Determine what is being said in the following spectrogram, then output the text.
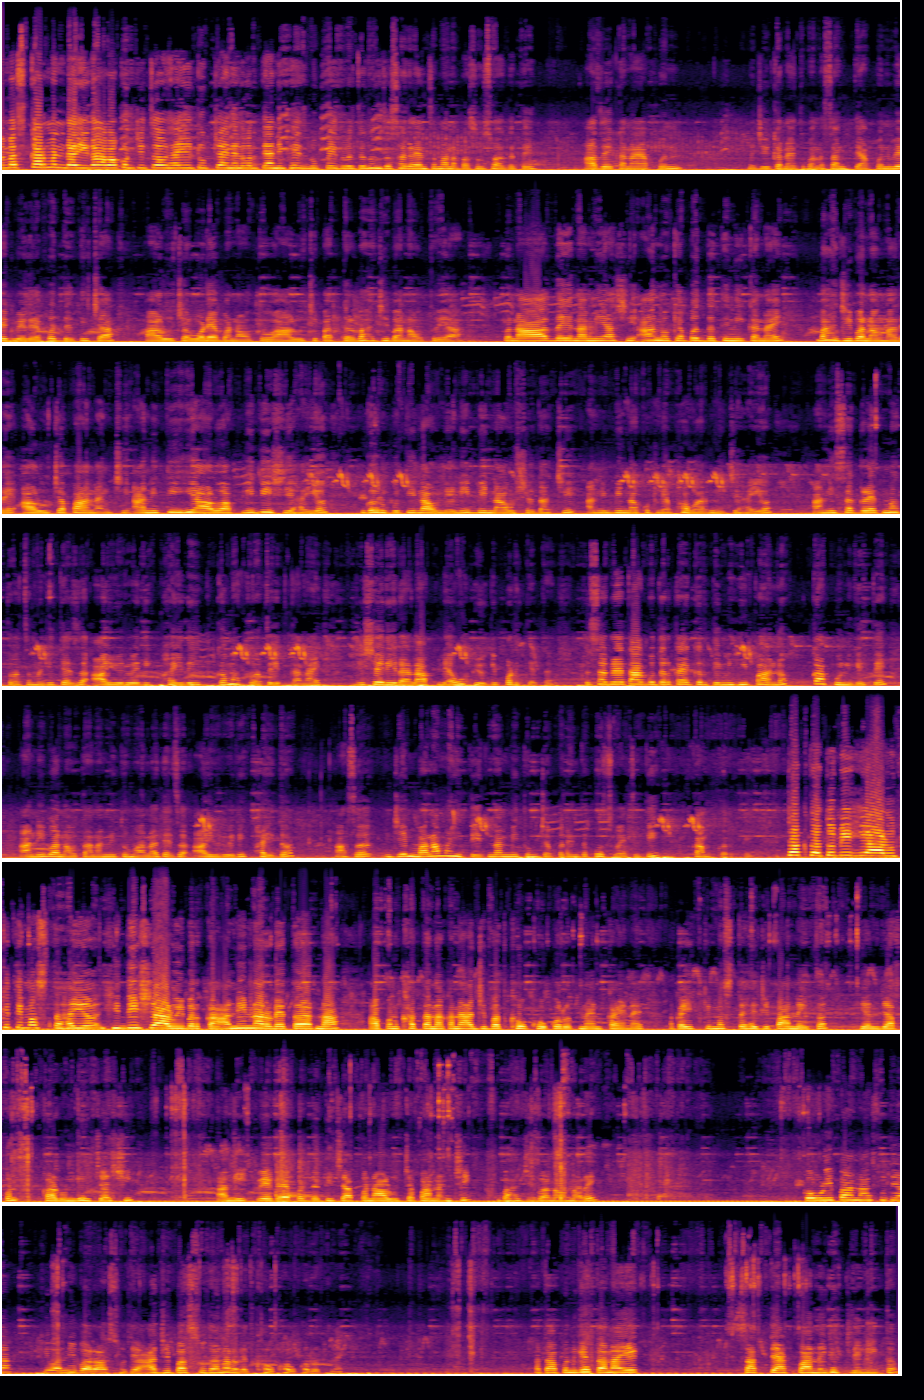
नमस्कार मंडळी गावाकडची चव ह्या युट्यूब चॅनलवरती आणि फेसबुक पेजवरती तुमचं सगळ्यांचं मनापासून स्वागत आहे. आज एका नाही आपण म्हणजे का नाही तुम्हाला सांगते आपण वेगवेगळ्या पद्धतीच्या आळूच्या वड्या बनवतो आळूची पातळ भाजी बनवतो या. पण आज आहे ना मी अशी अनोख्या पद्धतीने का नाही भाजी बनवणार आहे आळूच्या पानांची. आणि तीही आळू आपली देशी आहे. घरगुती लावलेली बिना औषधाची आणि बिना कुठल्या फवारणीची आहे. आणि सगळ्यात महत्त्वाचं म्हणजे त्याचं आयुर्वेदिक फायदे इतकं महत्त्वाचं आहेत का नाही जे शरीराला आपल्या उपयोगी पडतात. तर सगळ्यात अगोदर काय करते मी ही पानं कापून घेते आणि बनवताना मी तुम्हाला त्याचं आयुर्वेदिक फायदं असं जे मला माहिती आहेत ना मी तुमच्यापर्यंत पोचवायचं ती काम करते. टाकता तुम्ही ही आळू किती मस्त आहे ही देशी आळू बरं का आणि नारड्या तर ना आपण खाताना का नाही अजिबात खव करत नाही आणि काय नाही. का इतकी मस्त ह्याची पानं येतं याला जे आपण काढून घ्यायची अशी आणि वेगळ्या पद्धतीच्या आपण आळूच्या पानांची भाजी बनवणार आहे. कवळी पानं असू द्या किंवा निबारा असू द्या अजिबात सुद्धा नारळ्यात खाऊ खाऊ करत नाही. आता आपण घेताना एक सात ते आठ पानं घेतलेली इथं.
